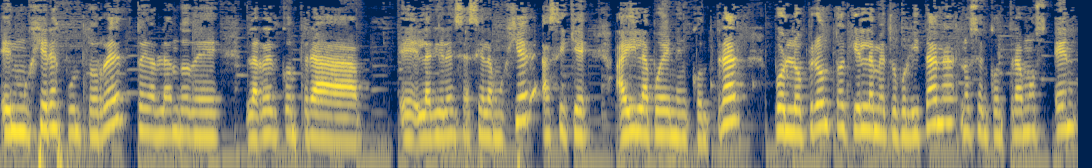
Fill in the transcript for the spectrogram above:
en mujeres.red, estoy hablando de la red contra eh, la violencia hacia la mujer, así que ahí la pueden encontrar. Por lo pronto, aquí en la metropolitana nos encontramos en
